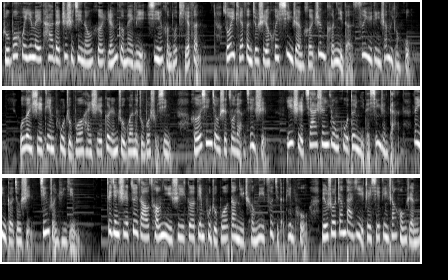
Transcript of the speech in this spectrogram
主播会因为他的知识技能和人格魅力吸引很多铁粉。所谓铁粉，就是会信任和认可你的私域电商的用户。无论是店铺主播还是个人主观的主播属性，核心就是做两件事：一是加深用户对你的信任感，另一个就是精准运营。这件事最早从你是一个店铺主播到你成立自己的店铺，比如说张大奕这些电商红人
